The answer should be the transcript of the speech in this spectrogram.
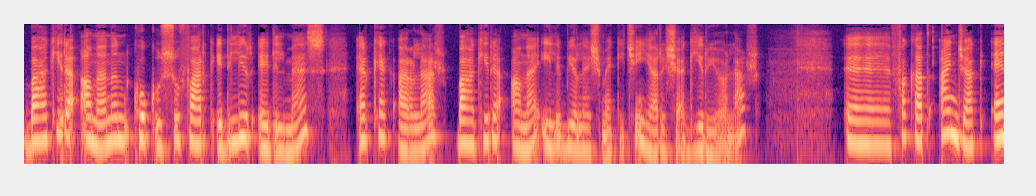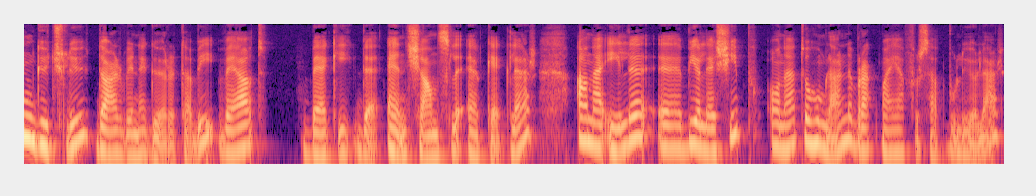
bakire ananın kokusu fark edilir edilmez erkek arılar bakire ana ile birleşmek için yarışa giriyorlar. E, fakat ancak en güçlü Darwin'e göre tabii veyahut belki de en şanslı erkekler ana ile e, birleşip ona tohumlarını bırakmaya fırsat buluyorlar.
